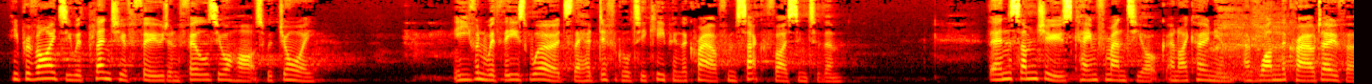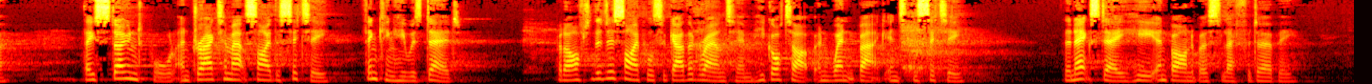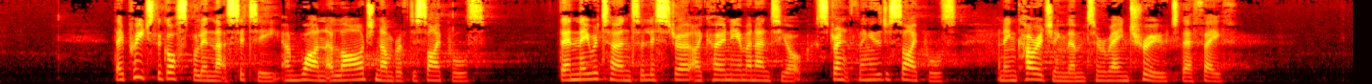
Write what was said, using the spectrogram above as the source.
He provides you with plenty of food and fills your hearts with joy. Even with these words, they had difficulty keeping the crowd from sacrificing to them. Then some Jews came from Antioch and Iconium and won the crowd over. They stoned Paul and dragged him outside the city, thinking he was dead. But after the disciples had gathered round him, he got up and went back into the city. The next day, he and Barnabas left for Derbe. They preached the gospel in that city and won a large number of disciples. Then they returned to Lystra, Iconium, and Antioch, strengthening the disciples and encouraging them to remain true to their faith.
